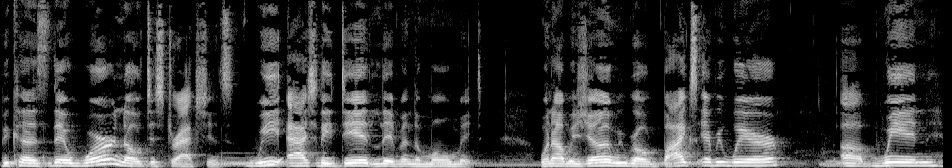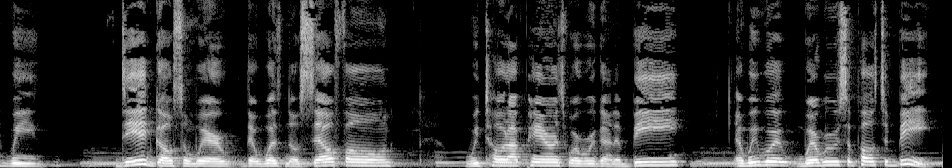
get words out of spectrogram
because there were no distractions. We actually did live in the moment. When I was young, we rode bikes everywhere uh, when we did go somewhere, there was no cell phone. We told our parents where we were going to be, and we were where we were supposed to be.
